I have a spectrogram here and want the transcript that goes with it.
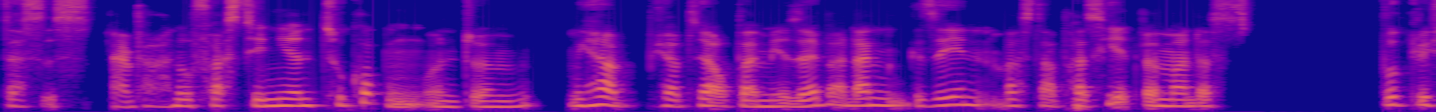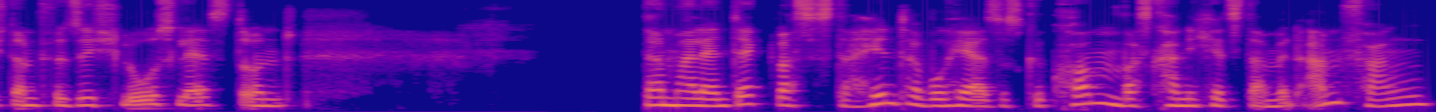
Das ist einfach nur faszinierend zu gucken. Und ähm, ja, ich habe es ja auch bei mir selber dann gesehen, was da passiert, wenn man das wirklich dann für sich loslässt und dann mal entdeckt, was ist dahinter, woher ist es gekommen, was kann ich jetzt damit anfangen.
